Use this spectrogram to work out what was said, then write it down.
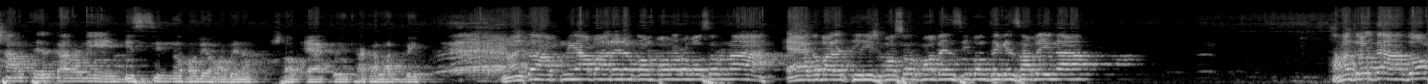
স্বার্থের কারণে বিচ্ছিন্ন হলে হবে না। সব এক হয়ে থাকা লাগবে। নয়তো আপনি আবার এরকম পনেরো বছর না, একবারে তিরিশ বছর পাবেন, জীবন থেকে যাবেই না। হাজরতে আদম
